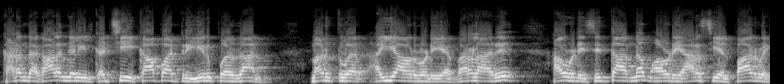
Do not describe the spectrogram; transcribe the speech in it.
கடந்த காலங்களில் கட்சியை காப்பாற்றி இருப்பதுதான் மருத்துவர் ஐயா அவர்களுடைய வரலாறு அவருடைய சித்தாந்தம் அவருடைய அரசியல் பார்வை.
